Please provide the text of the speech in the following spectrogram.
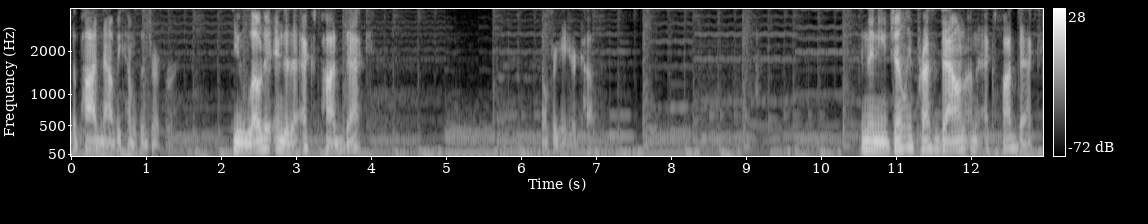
the pod now becomes the dripper. You load it into the XPod deck. Don't forget your cup. And then you gently press down on the XPod deck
